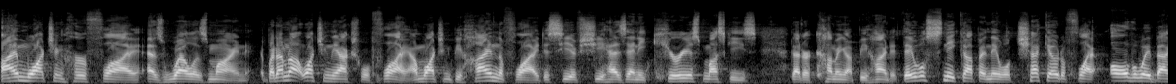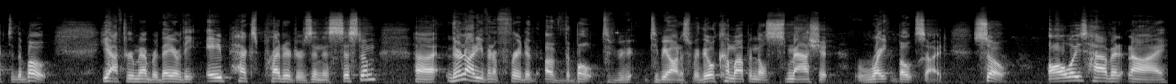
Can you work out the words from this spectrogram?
I'm watching her fly as well as mine, but I'm not watching the actual fly. I'm watching behind the fly to see if she has any curious muskies that are coming up behind it. They will sneak up and they will check out a fly all the way back to the boat. You have to remember, they are the apex predators in this system. Uh, they're not even afraid of, of the boat, to be, to be honest with you. They'll come up and they'll smash it right boat side. So always have an eye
